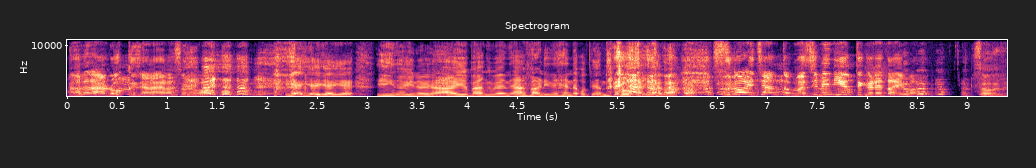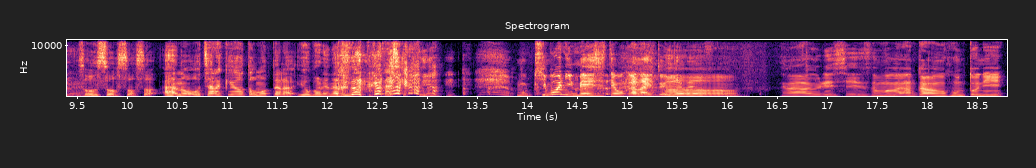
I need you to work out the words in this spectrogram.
ダメだロックじゃないなそれは。いやいやいやいやいいのいいのいいの。ああいう番組はねあんまりね変なことやんない方がいいから。すごいちゃんと真面目に言ってくれた今。そうね。そうそうそうそう。あのおちゃらけようと思ったら呼ばれなくなるから。もう肝に銘じておかないといけない、うんうんうんあー嬉しいです。でもなんかあの本当に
